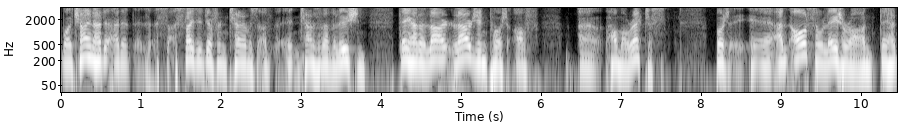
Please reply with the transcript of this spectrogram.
well, China had, a, had a, a slightly different terms of in terms of evolution. They had a lar- large input of uh, Homo erectus, but uh, and also later on they had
